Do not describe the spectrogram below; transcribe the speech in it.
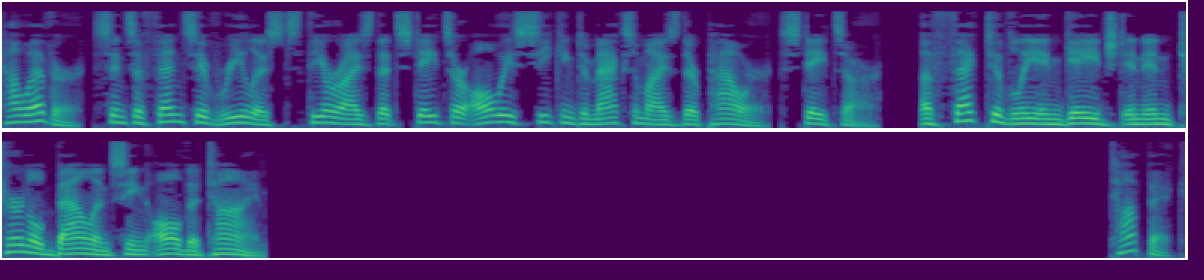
However, since offensive realists theorize that states are always seeking to maximize their power, states are effectively engaged in internal balancing all the time. Topic:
